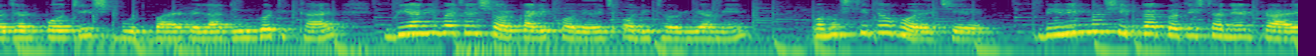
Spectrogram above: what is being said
হাজার পঁচিশ বুধবার বেলা দুই ঘটিকায় বিয়ানীবাজার সরকারি কলেজ অডিটোরিয়ামে অনুষ্ঠিত হয়েছে। বিভিন্ন শিক্ষা প্রতিষ্ঠানের প্রায়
